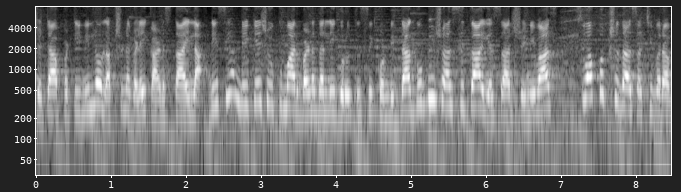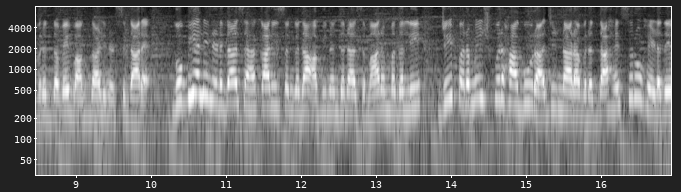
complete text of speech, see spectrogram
ಜಟಾಪಟಿ ನಿಲ್ಲೋ ಲಕ್ಷಣಗಳೇ ಕಾಣಿಸ್ತಾ ಇಲ್ಲ. ಡಿಸಿಎಂ ಡಿಕೆ ಶಿವಕುಮಾರ್ ಬಣದಲ್ಲಿ ಗುರುತಿಸಿಕೊಂಡಿದ್ದ ಗುಬ್ಬಿ ಶಾಸಕ ಎಸ್ಆರ್ ಶ್ರೀನಿವಾಸ್ ಸ್ವಪಕ್ಷದ ಸಚಿವರ ವಿರುದ್ಧವೇ ವಾಗ್ದಾಳಿ ನಡೆಸಿದ್ದಾರೆ. ಗುಬ್ಬಿಯಲ್ಲಿ ನಡೆದ ಸಹಕಾರಿ ಸಂಘದ ಅಭಿನಂದನಾ ಸಮಾರಂಭದಲ್ಲಿ ಜಿ ಪರಮೇಶ್ವರ್ ಹಾಗೂ ರಾಜಣ್ಣಾರ ವಿರುದ್ಧ ಹೆಸರು ಹೇಳದೆ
